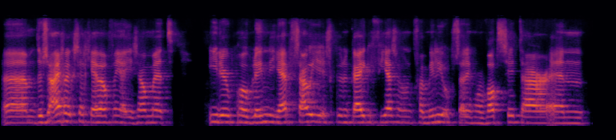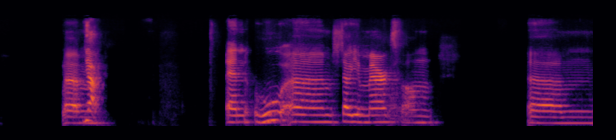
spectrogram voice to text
Um, dus eigenlijk zeg jij wel van ja, je zou met ieder probleem die je hebt, zou je eens kunnen kijken via zo'n familieopstelling van wat zit daar en um, ja. En hoe um, stel je merkt van um,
